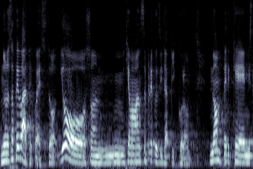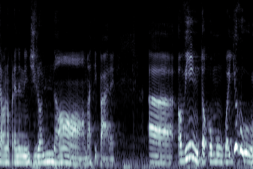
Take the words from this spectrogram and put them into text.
Non lo sapevate questo? Io son, mi chiamavano sempre così da piccolo. Non perché mi stavano prendendo in giro, no, ma ti pare. Uh, ho vinto comunque, yuhu!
